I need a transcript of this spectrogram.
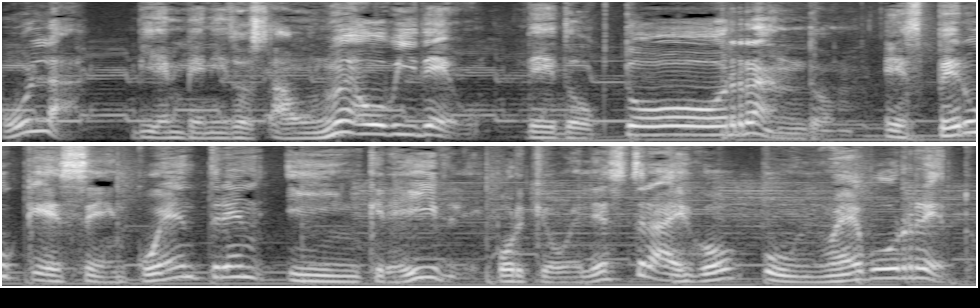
Hola, bienvenidos a un nuevo video de Doctor Random. Espero que se encuentren increíble porque hoy les traigo un nuevo reto.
